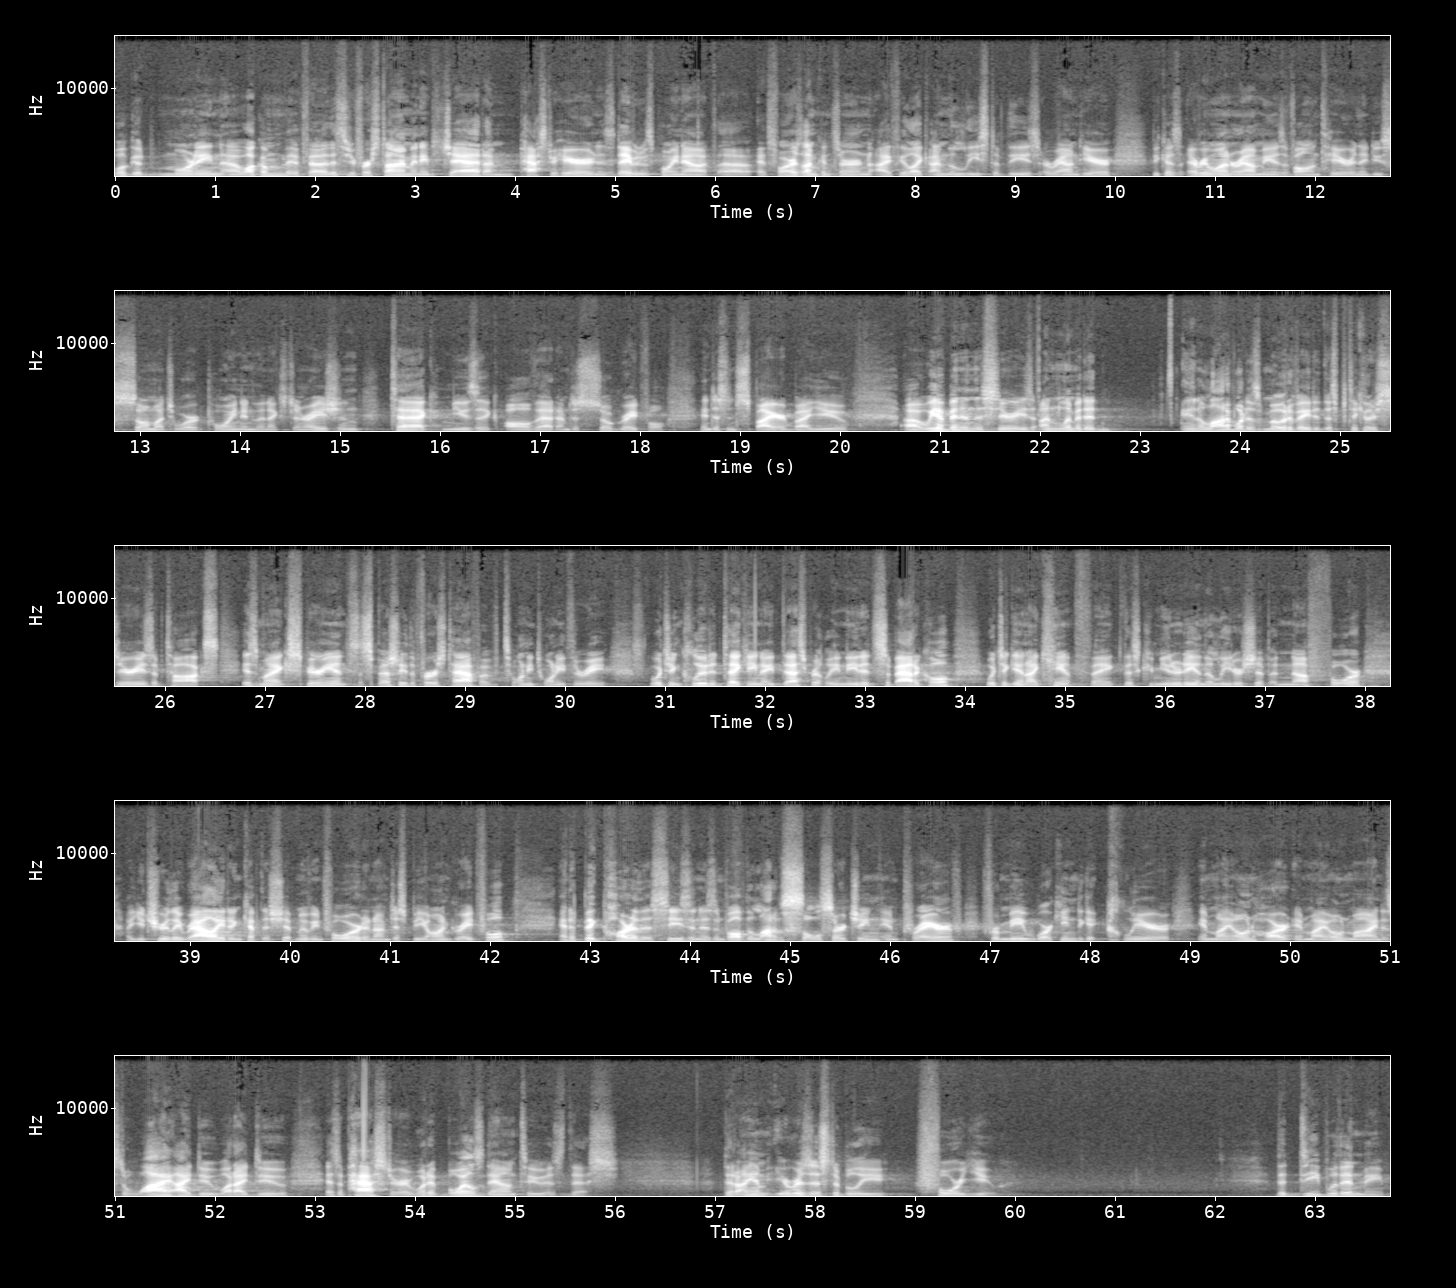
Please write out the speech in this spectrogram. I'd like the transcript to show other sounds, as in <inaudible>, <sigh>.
Well, good morning. Uh, welcome. If uh, this is your first time, my name's Chad. I'm pastor here, and as David was pointing out, uh, as far as I'm concerned, I feel like I'm the least of these around here because everyone around me is a volunteer, and they do so much work pouring into the next generation, tech, music, all of that. I'm just so grateful and just inspired by you. Uh, we have been in this series, Unlimited. And a lot of what has motivated this particular series of talks is my experience, especially the first half of 2023, which included taking a desperately needed sabbatical, which again, I can't thank this community and the leadership enough for. Uh, you truly rallied and kept the ship moving forward, and I'm just beyond grateful. And a big part of this season has involved a lot of soul searching and prayer for me working to get clear in my own heart, in my own mind, as to why I do what I do as a pastor. And what it boils down to is this that I am irresistibly for you. That deep within me,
